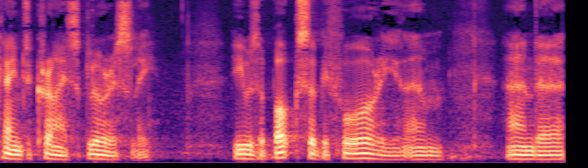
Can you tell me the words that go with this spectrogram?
came to Christ gloriously. He was a boxer before, he, um, and uh,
